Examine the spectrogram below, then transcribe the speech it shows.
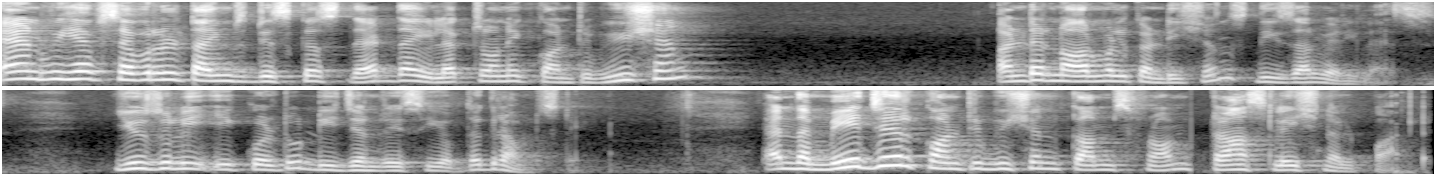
And we have several times discussed that the electronic contribution under normal conditions these are very less usually equal to degeneracy of the ground state. And the major contribution comes from translational part.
